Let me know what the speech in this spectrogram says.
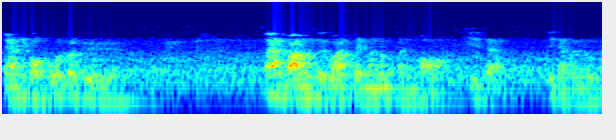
อย่างที่ผมพูดก็คือ สร้างความรู้สึกว่าเป็นมนุษย์มันพอ ที่จะที่จะบรรลุได้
